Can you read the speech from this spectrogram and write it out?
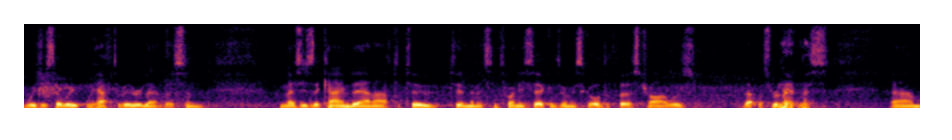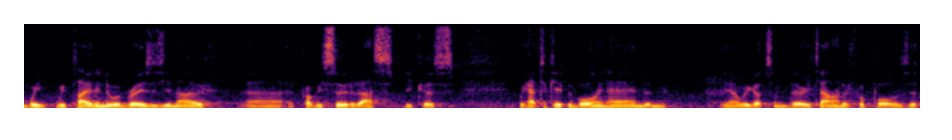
We just said we, we have to be relentless. And the message that came down after two, two minutes and 20 seconds when we scored the first try was that was relentless. Um, we, we played into a breeze, as you know. Uh, it probably suited us because we had to keep the ball in hand, and you know we got some very talented footballers that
